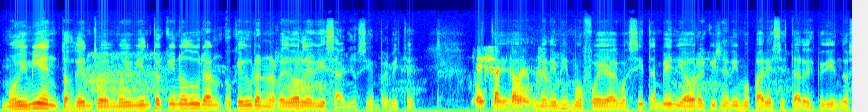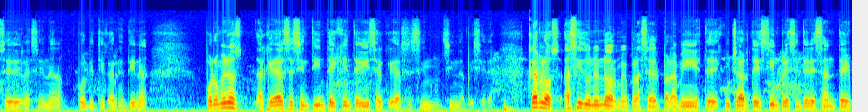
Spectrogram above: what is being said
movimientos dentro del movimiento que no duran o que duran alrededor de 10 años siempre, ¿viste? Este, Exactamente. el menemismo fue algo así también y ahora el kirchnerismo parece estar despidiéndose de la escena política argentina, por lo menos a quedarse sin tinta y quién te dice a quedarse sin, sin lapicera. Carlos, ha sido un enorme placer para mí este, escucharte, siempre es interesante,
